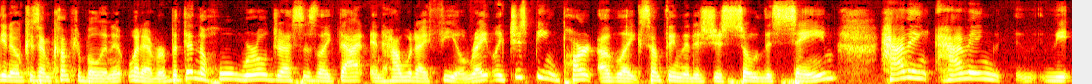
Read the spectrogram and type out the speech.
you know, because I'm comfortable in it, whatever. But then the whole world dresses like that, and how would I feel, right? Like just being part of like something that is just so the same, having having the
